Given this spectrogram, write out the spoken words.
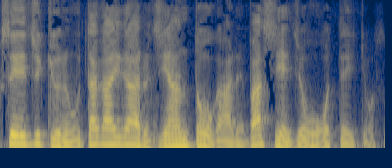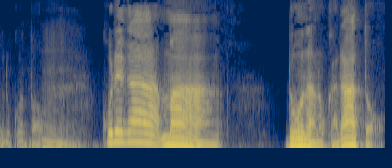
不正受給の疑いがある事案等があれば、市へ情報提供すること。うん。これが、まあ、どうなのかなと、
